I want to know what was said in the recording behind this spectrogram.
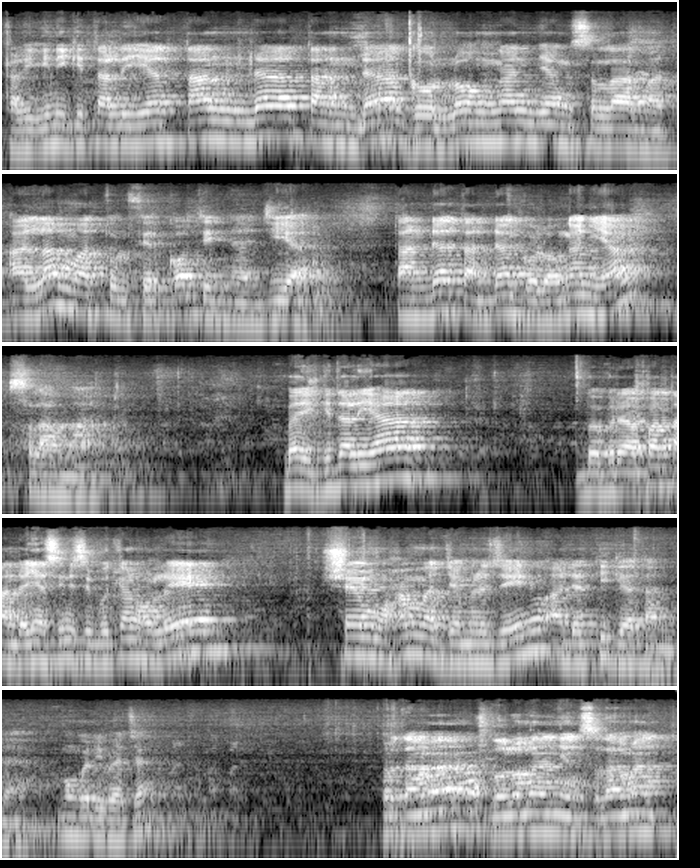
Kali ini kita lihat tanda-tanda golongan yang selamat. Alamatul firqatin najiyah. Tanda-tanda golongan yang selamat. Baik, kita lihat beberapa tandanya sini disebutkan oleh Syekh Muhammad Jamil Zainu ada tiga tanda. Monggo dibaca. Pertama, golongan yang selamat,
